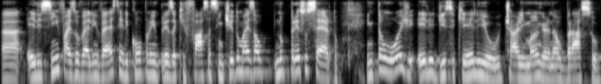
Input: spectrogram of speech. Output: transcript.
Uh, ele sim faz o velho investing, ele compra uma empresa que faça sentido, mas ao, no preço certo. Então hoje ele disse que ele e o Charlie Munger, né, o braço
